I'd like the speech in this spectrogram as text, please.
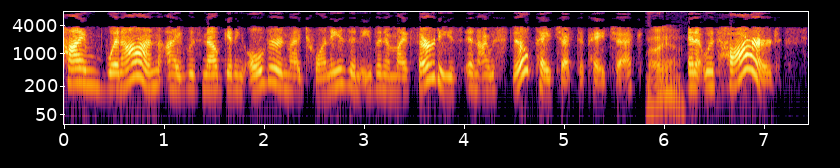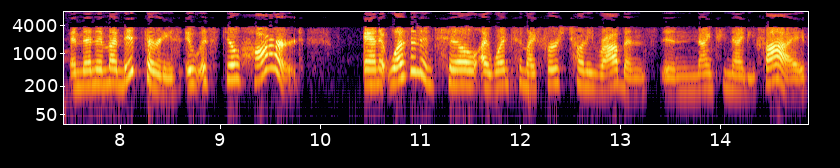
time went on, I was now getting older in my 20s and even in my 30s, and I was still paycheck to paycheck. Oh yeah. And it was hard. And then in my mid 30s, it was still hard. And it wasn't until I went to my first Tony Robbins in 1995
